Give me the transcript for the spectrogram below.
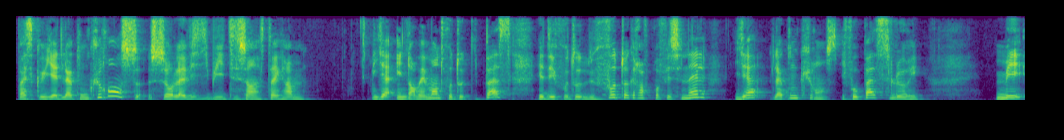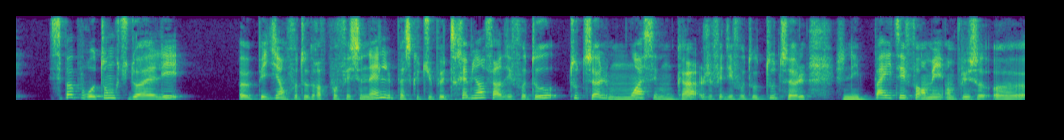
Parce qu'il y a de la concurrence sur la visibilité sur Instagram. Il y a énormément de photos qui passent, il y a des photos de photographes professionnels, il y a la concurrence, il faut pas se leurrer. Mais c'est pas pour autant que tu dois aller euh, payer un photographe professionnel parce que tu peux très bien faire des photos toute seule. Moi, c'est mon cas. Je fais des photos toute seule. Je n'ai pas été formée en plus euh,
